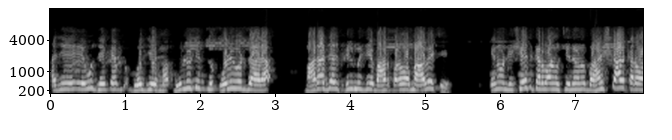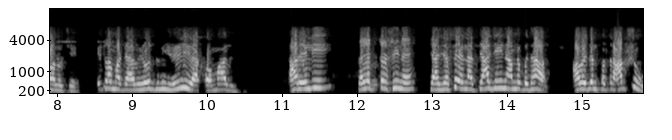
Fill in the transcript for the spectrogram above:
આજે એવું છે કે બોલિવૂડ દ્વારા મહારાજા ફિલ્મ જે બહાર પાડવામાં આવે છે, એનો નિષેધ કરવાનો છે એનો બહિષ્કાર કરવાનો છે, એટલા માટે આ વિરોધની રેલી રાખવામાં આવી છે. આ રેલી કલેક્ટરશ્રીને ત્યાં જશે અને ત્યાં જઈને અમે બધા આવેદન પત્ર આપશું.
